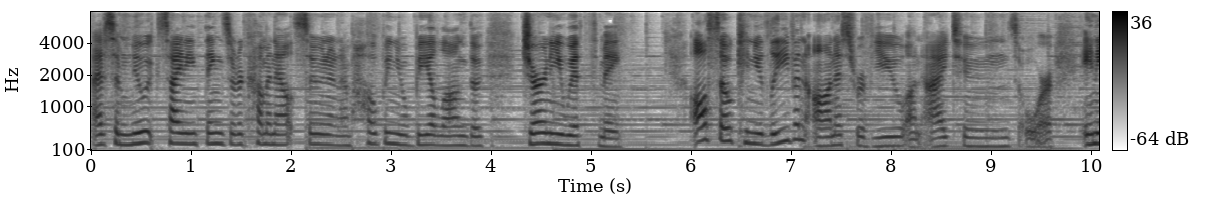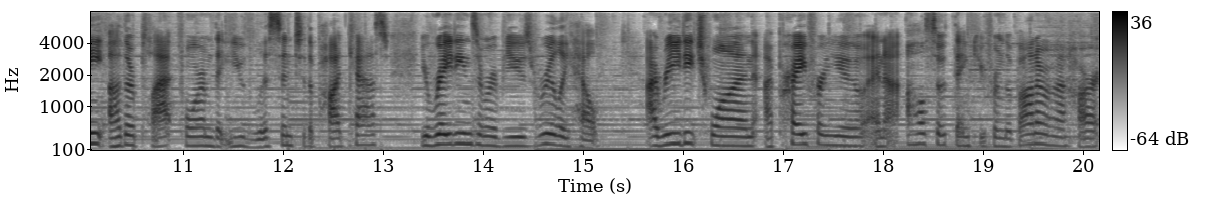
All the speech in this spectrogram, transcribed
I have some new exciting things that are coming out soon, and I'm hoping you'll be along the journey with me. Also, can you leave an honest review on iTunes or any other platform that you listen to the podcast? Your ratings and reviews really help. I read each one, I pray for you, and I also thank you from the bottom of my heart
